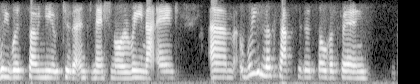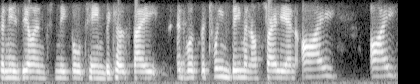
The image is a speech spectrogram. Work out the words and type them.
we were so new to the international arena, and um, we looked up to the Silver Ferns, the New Zealand netball team, because they it was between them and Australia, and I I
